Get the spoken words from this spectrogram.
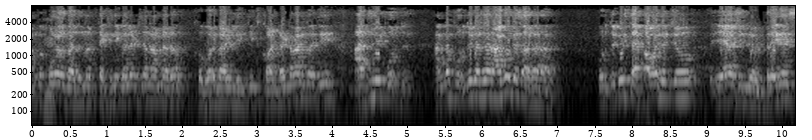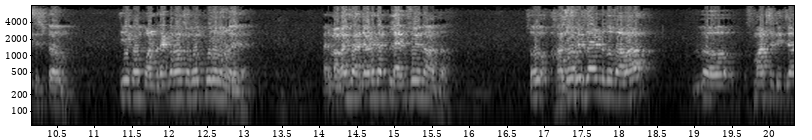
आमकां कोण जेन्ना टेक्निकली जेन्ना आमी आतां खबर काडली की कॉन्ट्रॅक्टरान खंय ती आदली पोर्तु हांकां पोर्तुगेजांक रागू ते सरकाराक. पोर्तुगीज तेंपावयल्यो ज्यो हे आशिल्ल्यो ड्रेनेज सिस्टम ती खंय कॉन्ट्रॅक्टरान सगळं पुरोन उडयल्या आनी म्हाका दिसता हाचे कडेन ते प्लॅन्सूय ना आतां. सो हाजो रिझल्ट जो जाला स्मार्ट सिटीच्या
